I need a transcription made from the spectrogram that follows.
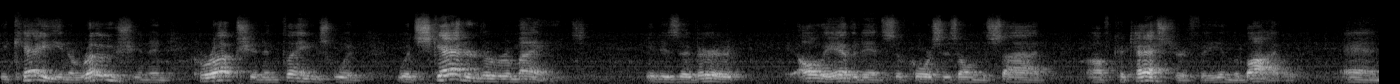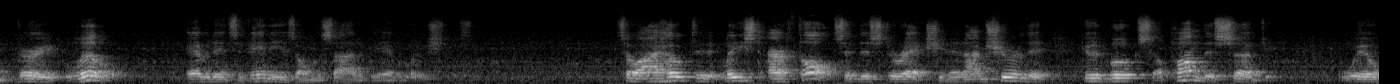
decay and erosion and corruption and things would would scatter the remains. It is a very all the evidence, of course, is on the side of catastrophe in the Bible, and very little evidence, if any, is on the side of the evolutionists. So I hope that at least our thoughts in this direction, and I'm sure that good books upon this subject will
